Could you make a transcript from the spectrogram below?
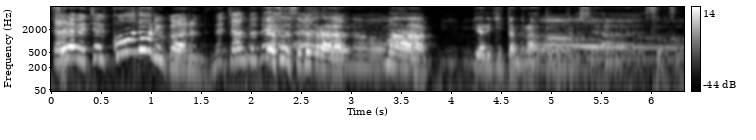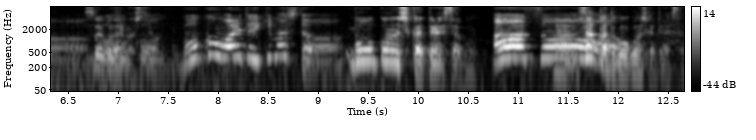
あなんかちょ行動力があるんですね。ちゃんとね。あそうですよだから、あのーまあ、やりきったんだなと思ってまして、はい、そうそう。そういうことありましたよ。合コン。割と行きました？合コンしかやってないです、多分。ああ、そう。はいサッカーと合コンしかやってないです、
